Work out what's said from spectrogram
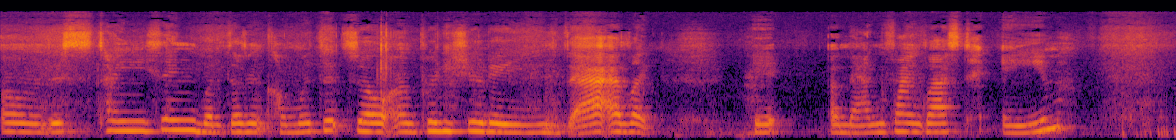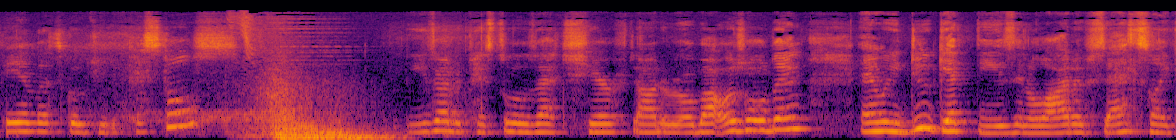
Um, this tiny thing, but it doesn't come with it. So I'm pretty sure they use that as like it, a magnifying glass to aim. And let's go to the pistols. These are the pistols that Sheriff Not a Robot was holding. And we do get these in a lot of sets, like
